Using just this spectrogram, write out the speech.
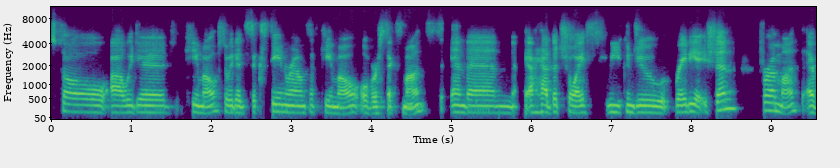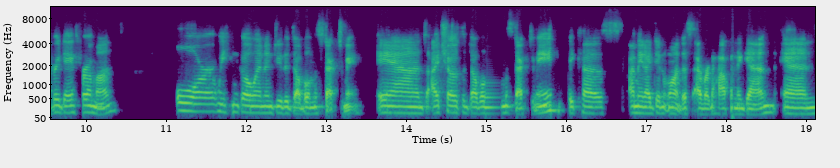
So uh, we did chemo. So we did 16 rounds of chemo over six months. And then I had the choice you can do radiation for a month, every day for a month, or we can go in and do the double mastectomy. And I chose the double mastectomy because I mean, I didn't want this ever to happen again. And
